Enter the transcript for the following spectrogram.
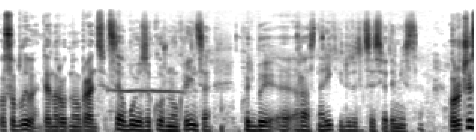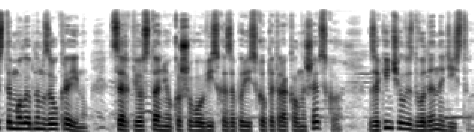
особливе для народного обранця. Це обов'язок кожного українця, хоч би е, раз на рік відвідати це святе місце. Урочистим молебнем за Україну в церкві останнього кошового війська Запорізького Петра Калнишевського закінчилось дводенне дійство,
